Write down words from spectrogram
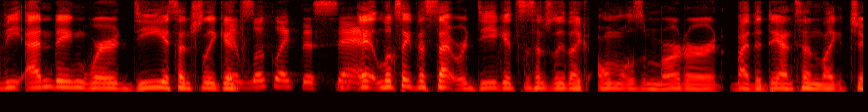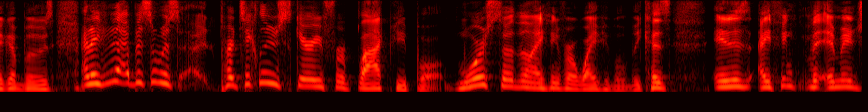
the ending where D essentially gets. it looked like the set. It looks like the set where D gets essentially like almost murdered by the Danton like jigaboos. And I think that episode was uh, particularly scary for black people, more so than I think for white people, because it is, I think the image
